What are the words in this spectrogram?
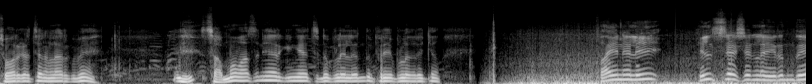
சோறு கிடச்சா நல்லா இருக்குமே. செம்ம வாசனையாக இருக்குங்க சின்ன பிள்ளையிலேருந்து பெரிய பிள்ளை வரைக்கும். ஃபைனலி ஹில் ஸ்டேஷனில் இருந்து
